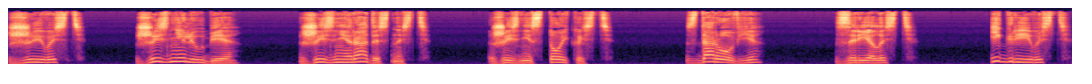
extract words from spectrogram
живость, жизнелюбие, жизнерадостность, жизнестойкость, здоровье, зрелость, игривость,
